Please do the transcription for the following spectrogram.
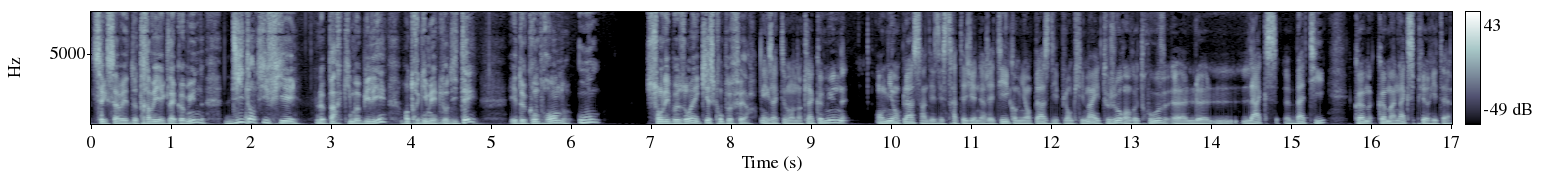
c'est que ça va être de travailler avec la commune, d'identifier le parc immobilier, entre guillemets de l'auditer, et de comprendre où sont les besoins et qu'est-ce qu'on peut faire. Exactement. Donc la commune ont mis en place hein, des, stratégies énergétiques, ont mis en place des plans climat et toujours on retrouve euh, l'axe bâti comme, comme un axe prioritaire.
